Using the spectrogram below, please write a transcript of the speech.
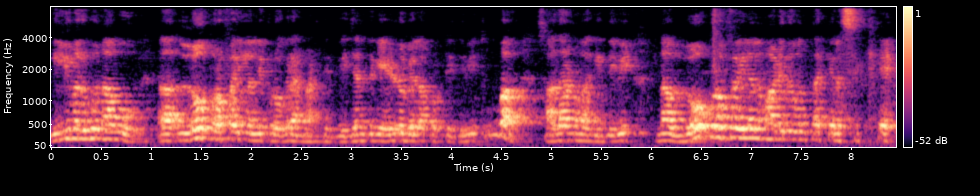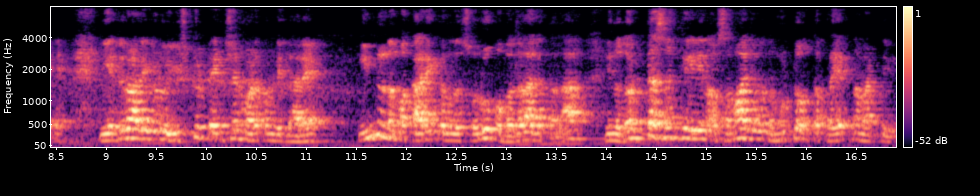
ಇಲ್ಲಿವರೆಗೂ ನಾವು ಲೋ ಪ್ರೊಫೈಲ್ನಲ್ಲಿ ಪ್ರೋಗ್ರಾಮ್ ಮಾಡ್ತಿದ್ವಿ. ಜನತೆಗೆ ಎಳ್ಳು ಬೆಲ್ಲ ಕೊಟ್ಟಿದ್ದೀವಿ. ತುಂಬಾ ಸಾಧಾರಣವಾಗಿದ್ದೀವಿ. ನಾವು ಲೋ ಪ್ರೊಫೈಲ್ ಅಲ್ಲಿ ಮಾಡಿರುವಂತಹ ಕೆಲಸಕ್ಕೆ ಎದುರಾಳಿಗಳು ಇಷ್ಟು ಟೆನ್ಷನ್ ಮಾಡ್ಕೊಂಡಿದ್ದಾರೆ. ಇನ್ನು ನಮ್ಮ ಕಾರ್ಯಕ್ರಮದ ಸ್ವರೂಪ ಬದಲಾಗುತ್ತಲ್ಲ? ಇನ್ನು ದೊಡ್ಡ ಸಂಖ್ಯೆಯಲ್ಲಿ ನಾವು ಸಮಾಜವನ್ನು ಮುಟ್ಟುವಂತ ಪ್ರಯತ್ನ ಮಾಡ್ತೀವಿ.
